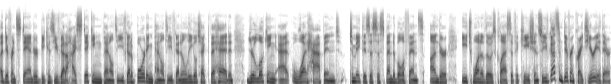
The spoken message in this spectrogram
a different standard because you've got a high sticking penalty, you've got a boarding penalty, you've got an illegal check to the head, and you're looking at what happened to make this a suspendable offense under each one of those classifications. So you've got some different criteria there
